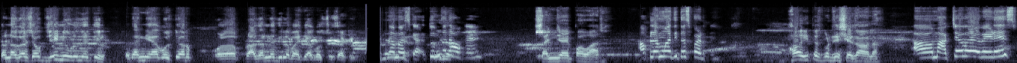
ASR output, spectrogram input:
तर नगरसेवक जे निवडून येतील तर त्यांनी या गोष्टीवर प्राधान्य दिलं पाहिजे या गोष्टीसाठी. नमस्कार. तुमचं नाव काय? संजय पवार. आपलं मत इथंच पडते हो इथंच पडते शेगावला. मागच्या वेळेस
